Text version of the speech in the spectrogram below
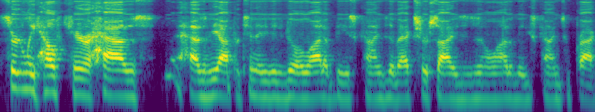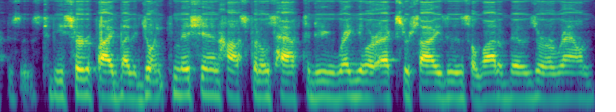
Certainly healthcare has has the opportunity to do a lot of these kinds of exercises and a lot of these kinds of practices. To be certified by the Joint Commission, hospitals have to do regular exercises. A lot of those are around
